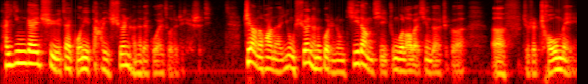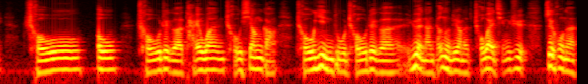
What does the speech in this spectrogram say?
他应该去在国内大力宣传他在国外做的这些事情。这样的话呢，用宣传的过程中激荡起中国老百姓的这个，呃，就是仇美、仇欧、仇这个台湾、仇香港、仇印度、仇这个越南等等这样的仇外情绪，最后呢，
